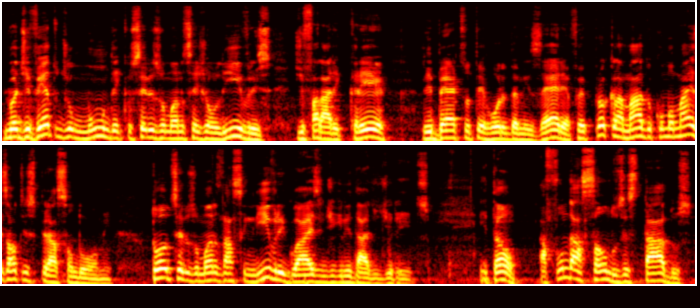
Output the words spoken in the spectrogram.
E o advento de um mundo em que os seres humanos sejam livres de falar e crer, libertos do terror e da miséria, foi proclamado como a mais alta inspiração do homem. Todos os seres humanos nascem livres iguais em dignidade e direitos. Então, a fundação dos estados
